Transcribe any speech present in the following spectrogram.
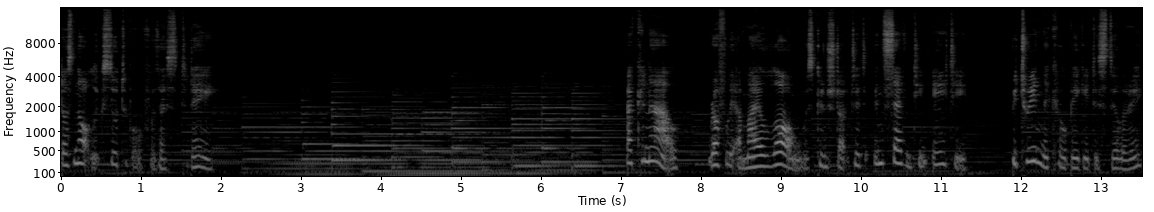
does not look suitable for this today. A canal, roughly a mile long, was constructed in 1780 between the Kilbagie distillery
